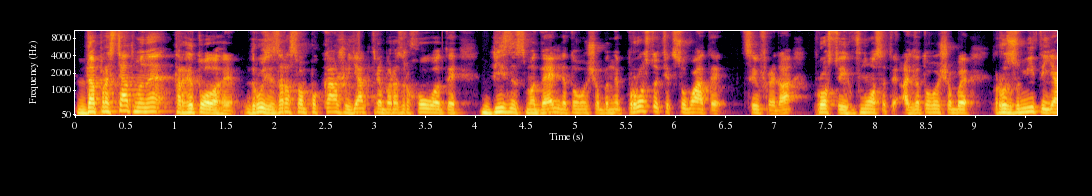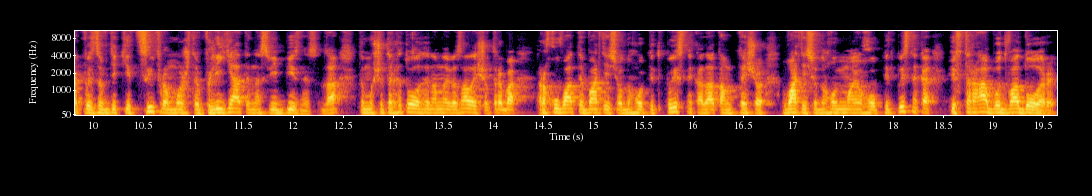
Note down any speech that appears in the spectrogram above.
Да простять мене таргетологи. Друзі, зараз вам покажу, як треба розраховувати бізнес-модель для того, щоб не просто фіксувати цифри, да, просто їх вносити, а для того, щоб розуміти, як ви завдяки цифрам можете вліяти на свій бізнес. Да? Тому що таргетологи нам нав'язали, що треба рахувати вартість одного підписника, да, там те, що вартість одного моєго підписника півтора або два долари.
